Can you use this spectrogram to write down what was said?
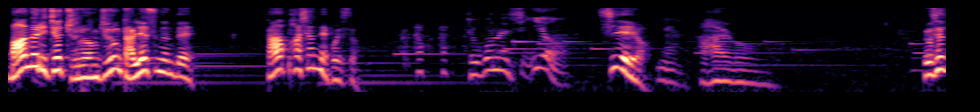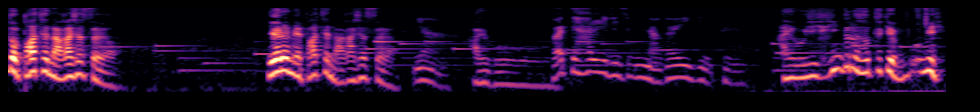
마늘이 저 주렁주렁 달렸었는데 다 파셨네 벌써 저거는 씨요. 씨예요 야, 아이고 요새도 밭에 나가셨어요 여름에 밭에 나가셨어요 야. 아이고 밭에 할일 있으면 나가야지 어떻게. 아이고 이 힘들어서 어떻게 몸이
